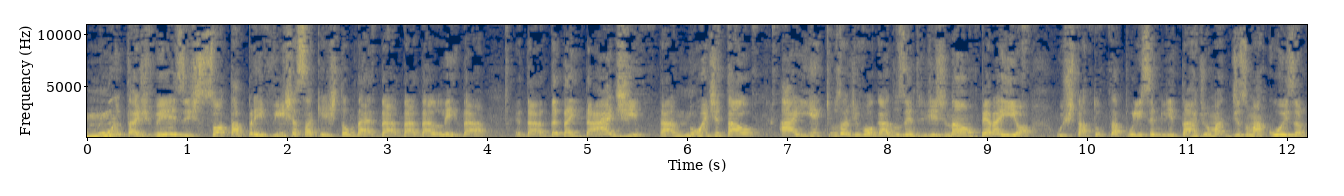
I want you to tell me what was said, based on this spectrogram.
Muitas vezes só está prevista essa questão da, da, da, da lei, da, da, da, da, idade tá, no edital. Aí é que os advogados entram e dizem: não, peraí, ó, o Estatuto da Polícia Militar diz uma, coisa,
